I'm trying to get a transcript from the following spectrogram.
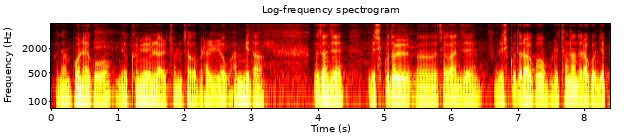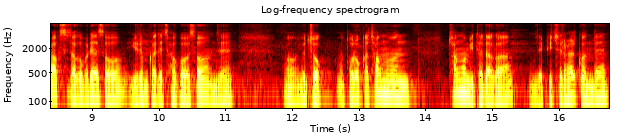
그냥 보내고 이제 금요일 날 좀 작업을 하려고 합니다. 그래서 이제 우리 식구들 어 제가 이제 우리 식구들하고 우리 천원들하고 이제 박스 작업을 해서 이름까지 적어서 이제 어 이쪽 도로가 창문 창문 밑에다가 이제 비치를 할 건데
